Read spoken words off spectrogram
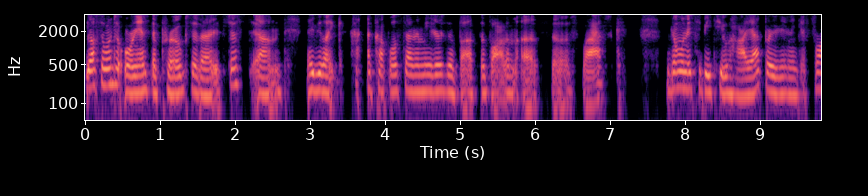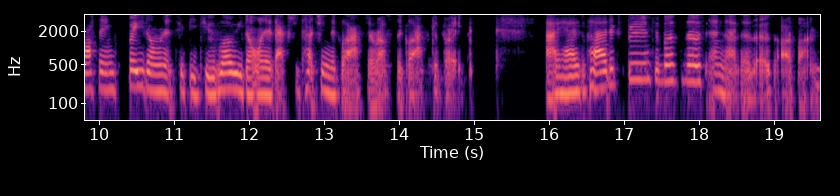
You also want to orient the probe so that it's just um, maybe like a couple of centimeters above the bottom of the flask. You don't want it to be too high up or you're going to get frothing, but you don't want it to be too low. You don't want it actually touching the glass or else the glass could break. I have had experience in both of those and neither of those are fun.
